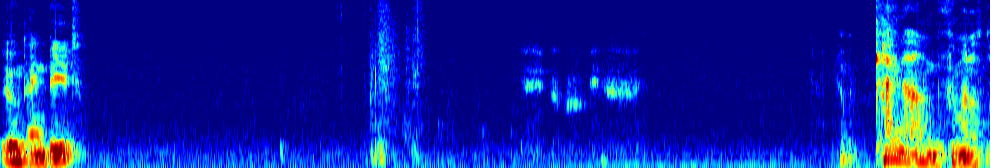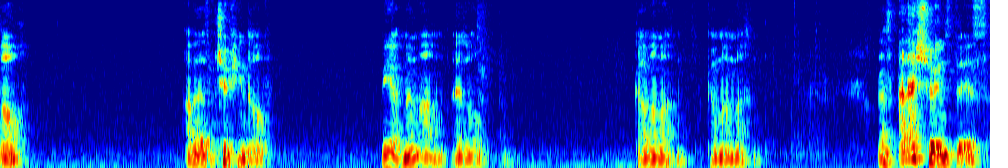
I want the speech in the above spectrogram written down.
irgendein Bild. Ich habe keine Ahnung, wofür man das braucht. Aber da ist ein Schiffchen drauf. Wie auf meinem Arm. Also kann man machen. Kann man machen. Und das Allerschönste ist,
